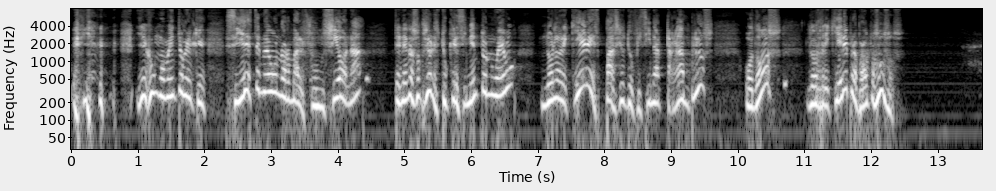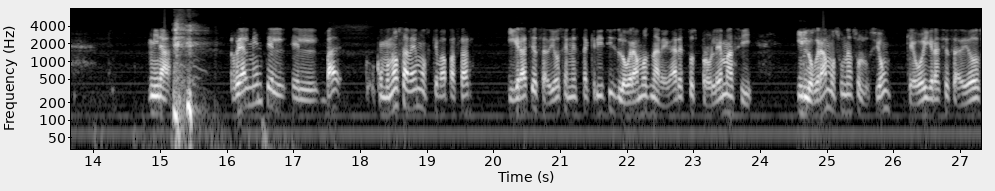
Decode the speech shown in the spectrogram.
llega un momento en el que si este nuevo normal funciona, tener dos opciones. Tu crecimiento nuevo no requiere espacios de oficina tan amplios, o dos, los requiere, pero para otros usos. Mira, realmente el, el va, como no sabemos qué va a pasar, y gracias a Dios en esta crisis logramos navegar estos problemas y, y logramos una solución que hoy, gracias a Dios,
